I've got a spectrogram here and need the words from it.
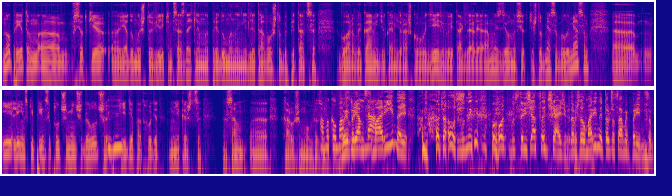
но при этом все-таки я думаю, что великим создателем мы придуманы не для того, чтобы питаться гуаровой камедью, камедью рожкового дерева и так далее, а мы сделаны все-таки, чтобы мясо было мясом, и ленинский принцип «лучше, меньше, да лучше» к еде подходит, мне кажется, самым э, хорошим образом. А вы колбасу... Вы прям Да. с Мариной должны вот встречаться чаще, потому что у Марины тот же самый принцип.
